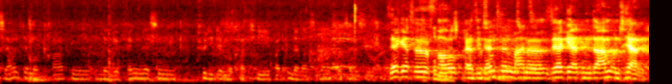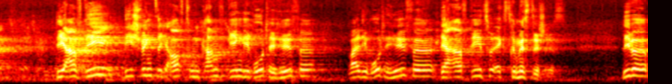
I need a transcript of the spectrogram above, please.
Sozialdemokraten in den Gefängnissen für die Demokratie bei den Nationalsozialisten. Sehr geehrte Frau Präsidentin, meine sehr geehrten Damen und Herren! Die AfD die schwingt sich auf zum Kampf gegen die Rote Hilfe, weil die Rote Hilfe der AfD zu extremistisch ist. Liebe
